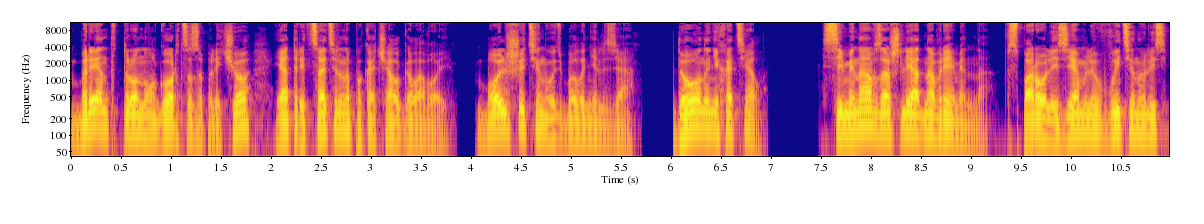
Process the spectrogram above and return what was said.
Брент тронул горца за плечо и отрицательно покачал головой. Больше тянуть было нельзя. Да он и не хотел. Семена взошли одновременно, вспороли землю, вытянулись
